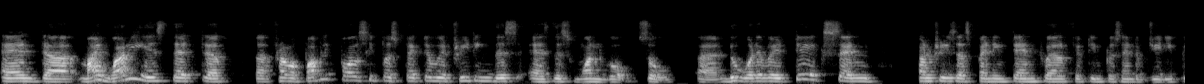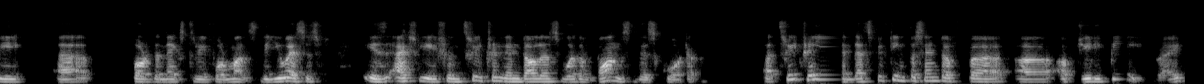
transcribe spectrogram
And uh, my worry is that uh, uh from a public policy perspective, we're treating this as this one go. So uh, do whatever it takes, and countries are spending 10, 12, 15% of GDP uh, for the next three, four months. The US is is actually issuing $3 trillion worth of bonds this quarter. Uh, 3 trillion, that's 15% of, uh, uh, of GDP, right?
